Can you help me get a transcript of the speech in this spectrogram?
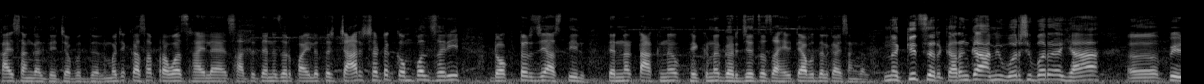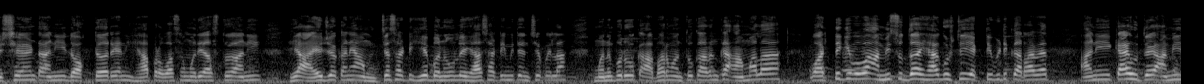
काय सांगाल त्याच्याबद्दल? म्हणजे कसा प्रवास राहिला आहे? सातत्याने जर पाहिलं तर चार षटक कंपल्सरी डॉक्टर जे असतील त्यांना टाकणं फेकणं गरजेचंच आहे. त्याबद्दल काय सांगाल? नक्कीच सर. कारण का आम्ही वर्षभर ह्या पेशंट आणि डॉक्टर आणि ह्या प्रवासामध्ये असतो आणि हे आयोजकाने आमच्यासाठी हे बनवलं ह्यासाठी मी त्यांचे पहिला मनपूर्वक आभार मानतो कारण का आम्हाला वाटते की बाबा आम्ही सुद्धा ह्या गोष्टी ॲक्टिव्हिटी कराव्यात. आणि काय होतंय आम्ही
